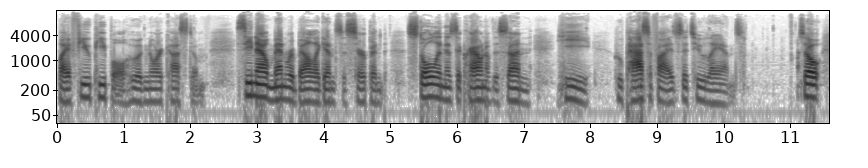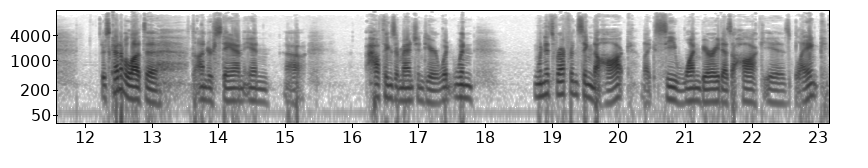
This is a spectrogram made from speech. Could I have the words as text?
by a few people who ignore custom. See now, men rebel against the serpent. Stolen is the crown of the sun, he who pacifies the two lands. So, there's kind of a lot to to understand in uh, how things are mentioned here. When when when it's referencing the hawk, like see one buried as a hawk is blank.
